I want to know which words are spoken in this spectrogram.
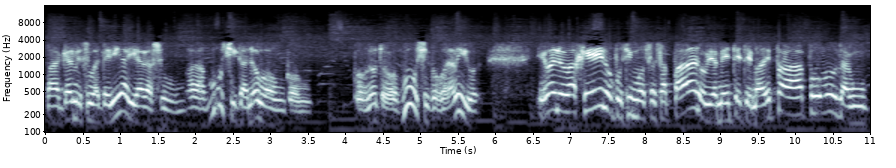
para que arme su batería y haga su haga música, ¿no? Con, con, con otros músicos, con amigos. Y bueno, bajé, nos pusimos a zapar, obviamente tema de papo, algún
